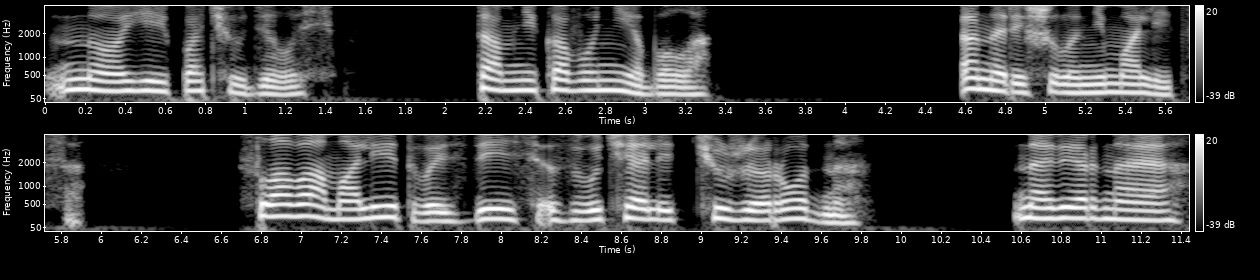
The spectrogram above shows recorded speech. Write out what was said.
Но ей почудилось. Там никого не было. Она решила не молиться. Слова молитвы здесь звучали чужеродно. Наверное,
